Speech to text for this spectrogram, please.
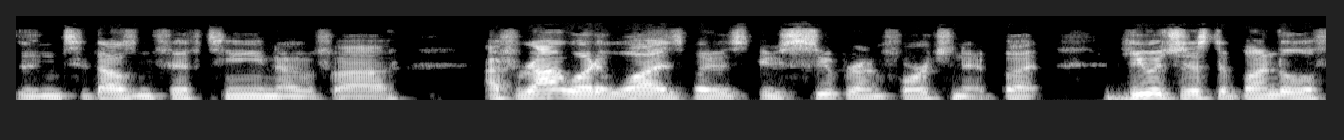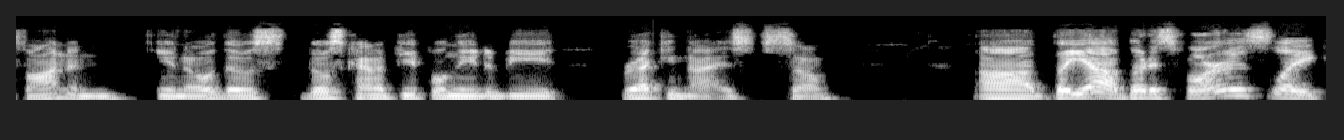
in 2015 of, uh, I forgot what it was, but it was, it was super unfortunate. But he was just a bundle of fun. And, you know, those, those kind of people need to be recognized. So, uh, but yeah, but as far as like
